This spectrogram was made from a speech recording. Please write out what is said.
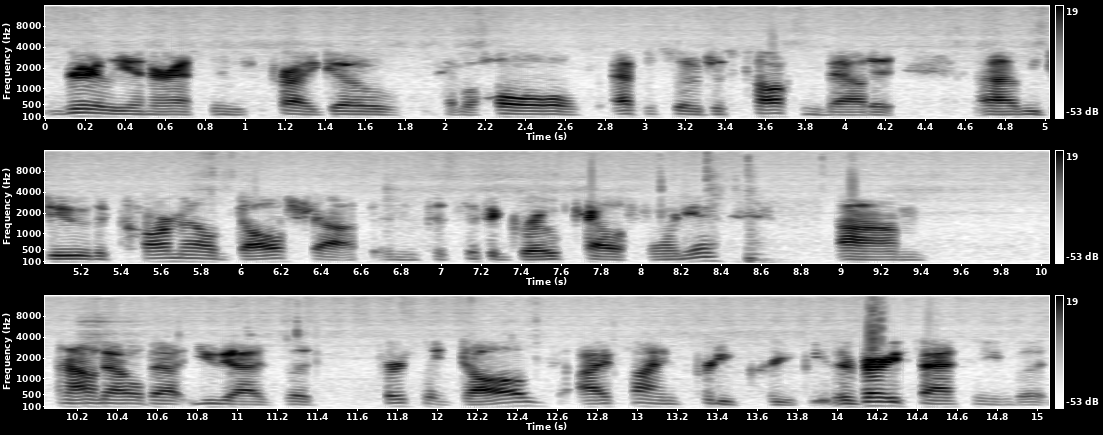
really interesting. We could probably go have a whole episode just talking about it. Uh, we do the Carmel Doll Shop in Pacific Grove, California. Um, and I don't know about you guys, but personally, dolls I find pretty creepy. They're very fascinating, but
